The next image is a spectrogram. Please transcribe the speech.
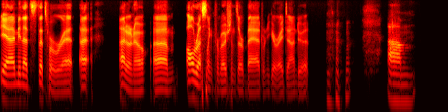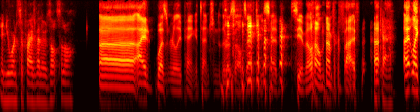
yeah, I mean that's that's where we're at. I I don't know. Um, all wrestling promotions are bad when you get right down to it. um, and you weren't surprised by the results at all. Uh, I wasn't really paying attention to the results after you said CMLL number five. Okay. I like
